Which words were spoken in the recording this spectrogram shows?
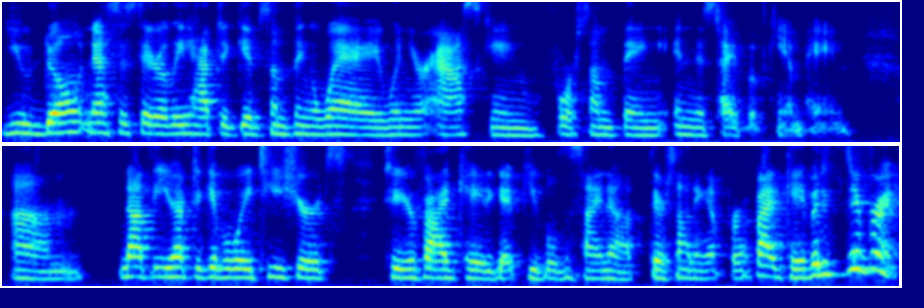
you don't necessarily have to give something away when you're asking for something in this type of campaign. Um, not that you have to give away t-shirts to your 5k to get people to sign up they're signing up for a 5k but it's different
